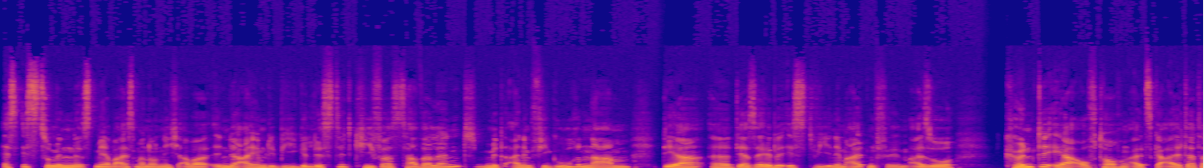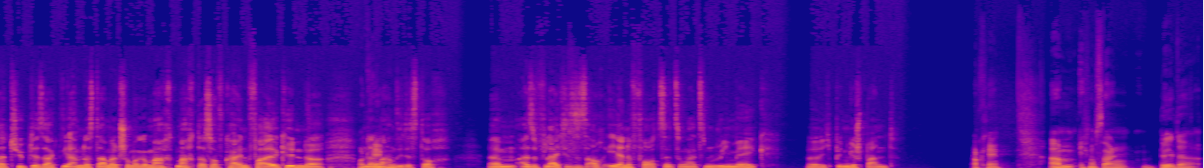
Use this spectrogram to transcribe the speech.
es ist zumindest, mehr weiß man noch nicht, aber in der IMDb gelistet Kiefer Sutherland mit einem Figurennamen, der äh, derselbe ist wie in dem alten Film. Also könnte er auftauchen als gealterter Typ, der sagt, wir haben das damals schon mal gemacht, macht das auf keinen Fall, Kinder. Und Okay. dann machen sie das doch. Ähm, also vielleicht ist es auch eher eine Fortsetzung als ein Remake. Äh, ich bin gespannt. Okay. Ähm, ich muss sagen, Bilder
